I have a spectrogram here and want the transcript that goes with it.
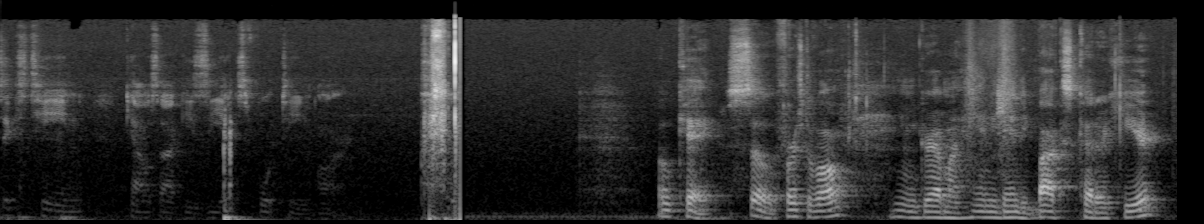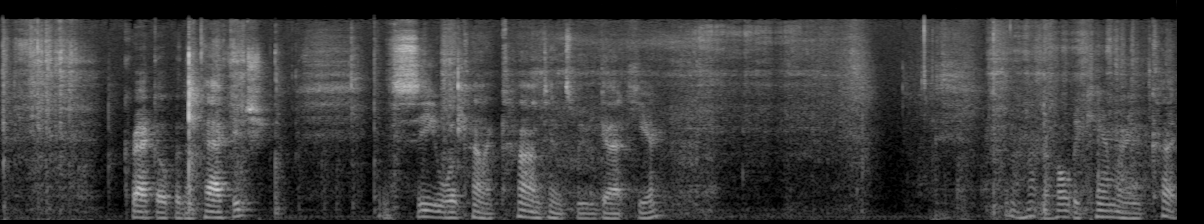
2016 Kawasaki ZX14R. Okay, so first of all, let me grab my handy dandy box cutter here, crack open the package, and see what kind of contents we've got here. Gonna have to hold the camera and cut.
